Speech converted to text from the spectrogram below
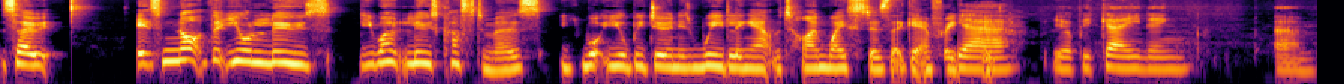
so it's not that you'll lose, you won't lose customers. What you'll be doing is wheedling out the time wasters that are getting free yeah, cake. you'll be gaining um,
